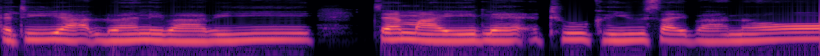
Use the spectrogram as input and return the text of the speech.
တတိယလွမ်းနေပါပြီကျမ်းမာရေးလဲအထူးခယူးဆိုင်ပါနော်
